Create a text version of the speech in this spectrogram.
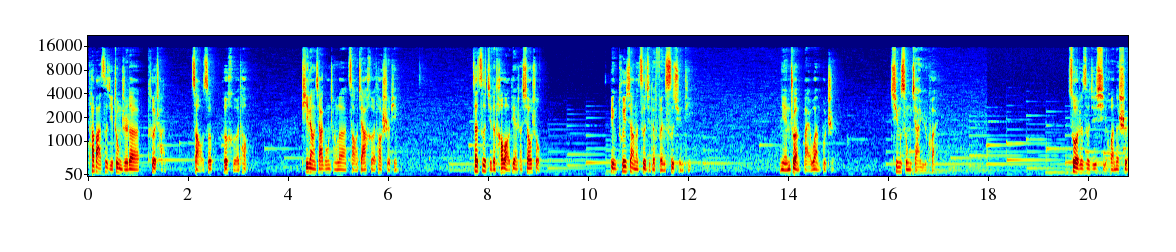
他把自己种植的特产枣子和核桃批量加工成了枣夹核桃食品，在自己的淘宝店上销售，并推向了自己的粉丝群体，年赚百万不止，轻松加愉快。做着自己喜欢的事，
